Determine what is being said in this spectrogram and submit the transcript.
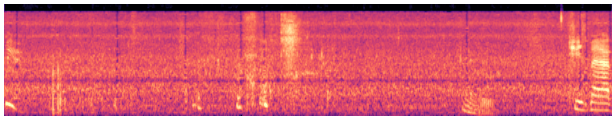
Come here. She's mad.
